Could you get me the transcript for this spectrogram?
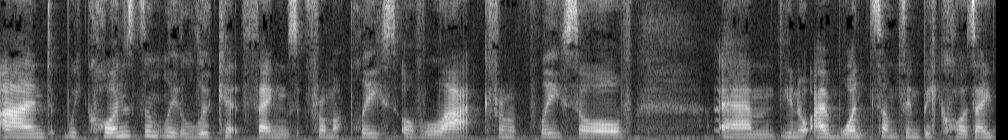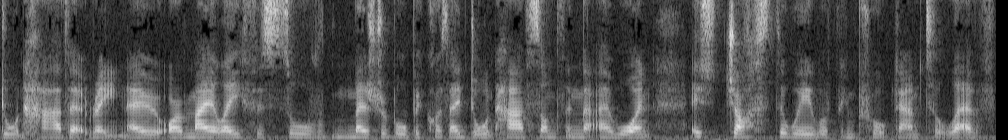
And we constantly look at things from a place of lack, from a place of um, you know, I want something because I don't have it right now, or my life is so miserable because I don't have something that I want. It's just the way we've been programmed to live.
